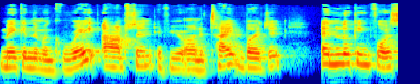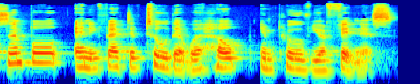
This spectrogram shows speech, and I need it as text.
making them a great option if you're on a tight budget and looking for a simple and effective tool that will help improve your fitness.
